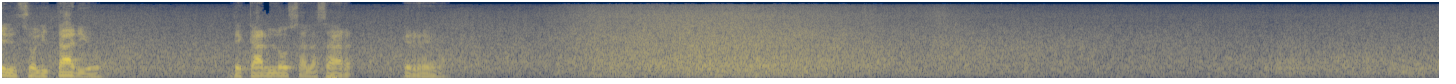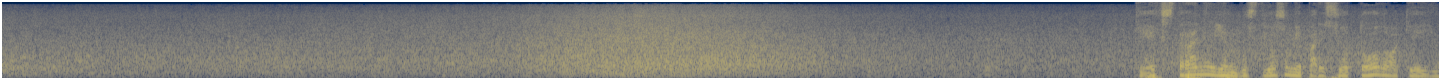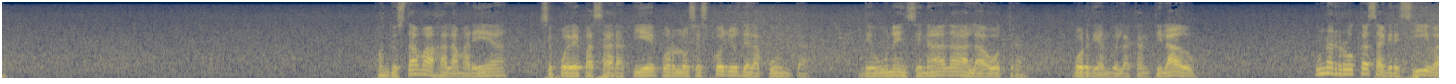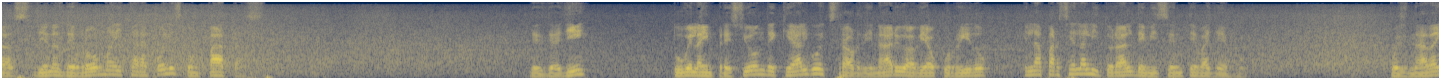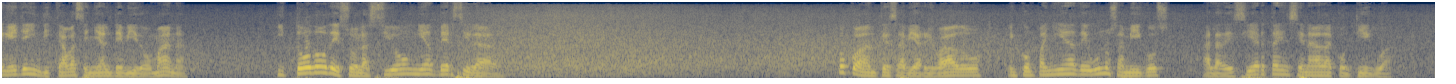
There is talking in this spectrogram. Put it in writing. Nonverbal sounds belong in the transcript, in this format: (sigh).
El solitario de Carlos Salazar Herrera. Qué extraño y angustioso me pareció todo aquello. Cuando está baja la marea, se puede pasar a pie por los escollos de la punta, de una ensenada a la otra, bordeando el acantilado. Unas rocas agresivas, llenas de broma y caracoles con patas. Desde allí, tuve la impresión de que algo extraordinario había ocurrido en la parcela litoral de Vicente Vallejo, pues nada en ella indicaba señal de vida humana, y todo desolación y adversidad. Poco antes había arribado, en compañía de unos amigos, a la desierta ensenada contigua,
